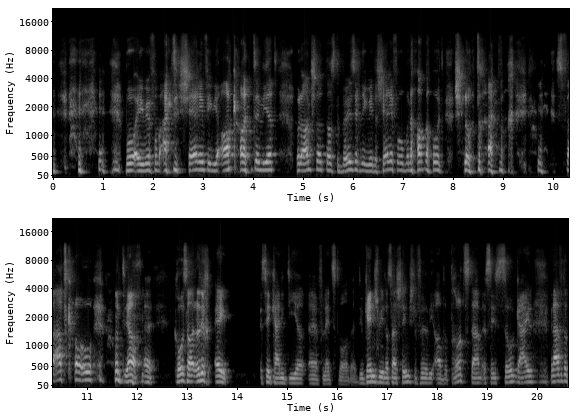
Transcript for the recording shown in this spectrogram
wo irgendwie vom eigenen Sheriff irgendwie angehalten wird und anstatt dass der Bösewicht irgendwie den Sheriff oben abholt, schlägt er einfach das Pferd K.O. Und ja, äh, großartig. Natürlich, ey, es sind keine Tiere äh, verletzt worden. Du kennst mich, das war das Schlimmste für mich, aber trotzdem, es ist so geil. Wenn einfach der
